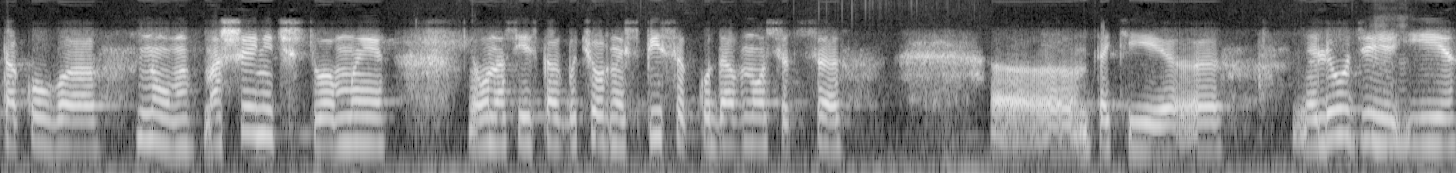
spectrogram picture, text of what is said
такого ну, мошенничества, мы, у нас есть как бы черный список, куда вносятся э, такие э, люди mm-hmm. и Э,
